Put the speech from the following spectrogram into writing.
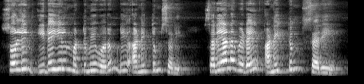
சொல்லின் இடையில் மட்டுமே வரும் டி அனைத்தும் சரி. சரியான விடை அனைத்தும் சரி.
